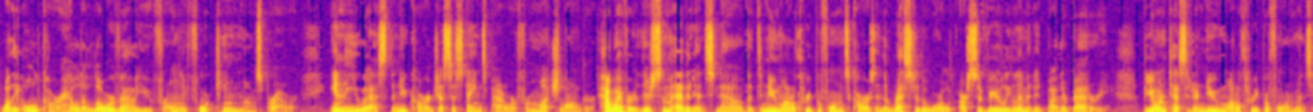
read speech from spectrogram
while the old car held a lower value for only 14 miles per hour. In the US, the new car just sustains power for much longer. However, there's some evidence now that the new Model 3 performance cars in the rest of the world are severely limited by their battery. Bjorn tested a new Model 3 Performance,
